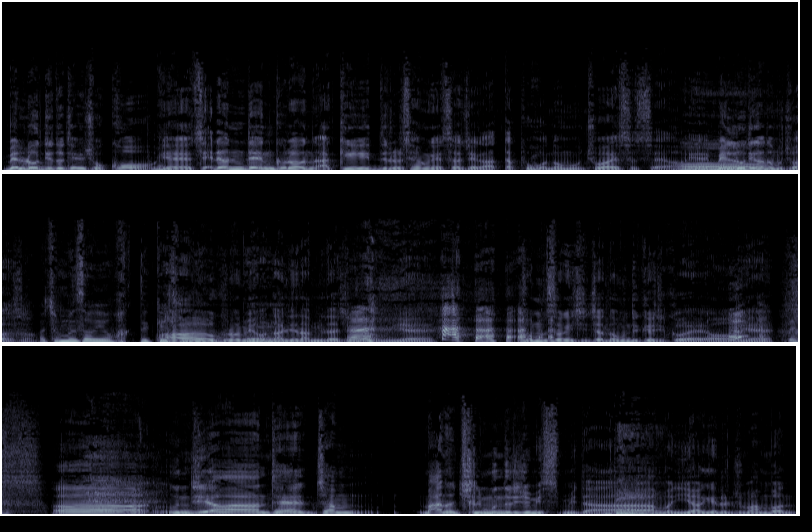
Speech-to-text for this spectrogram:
멜로디도 되게 좋고 네. 예 세련된 그런 악기들을 사용해서 제가 딱 보고 너무 좋아했었어요. 예, 어. 멜로디가 너무 좋아서. 어, 전문성이 확 느껴지네요. 아유, 그럼요. 네. 난리 납니다, 지금. 예. 전문성이 진짜 너무 느껴질 거예요. 예. 네. 아, 은지 양한테 참 많은 질문들이 좀 있습니다. 네. 한번 이야기를 좀 한번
